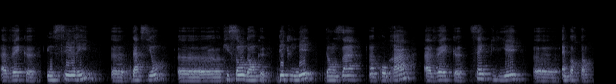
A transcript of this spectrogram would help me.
avec une série d'actions qui sont donc déclinées dans un programme avec cinq piliers importants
